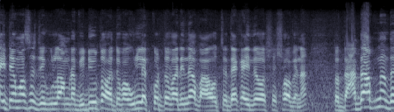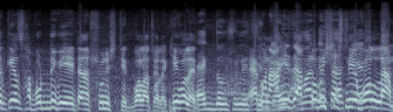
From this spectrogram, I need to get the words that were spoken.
আইটেম আছে যেগুলো আমরা ভিডিওতে হয়তো বা উল্লেখ করতে পারি না বা হচ্ছে দেখাইলেও শেষ হবে না। তো দাদা আপনাদেরকে সাপোর্ট দিবে এটা সুনিশ্চিত বলা চলে। কি বলেন? একদম শুনেছি এখন আমি যে আত্মবিশ্বাস নিয়ে বললাম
